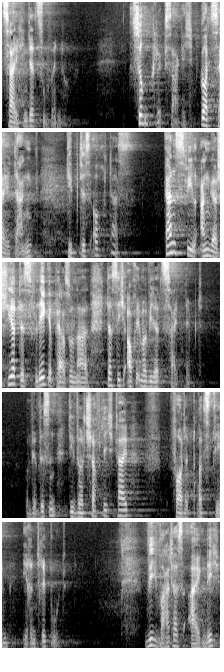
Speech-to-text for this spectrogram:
Zeichen der Zuwendung. Zum Glück sage ich, Gott sei Dank gibt es auch das. Ganz viel engagiertes Pflegepersonal, das sich auch immer wieder Zeit nimmt. Und wir wissen, die Wirtschaftlichkeit fordert trotzdem ihren Tribut. Wie war das eigentlich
